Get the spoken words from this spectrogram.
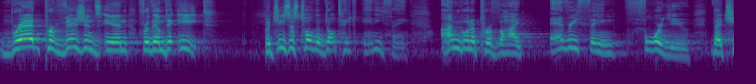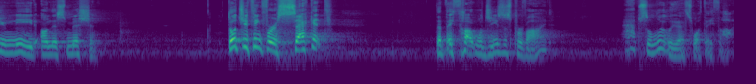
bread provisions in for them to eat. But Jesus told them, Don't take anything. I'm going to provide everything for you that you need on this mission. Don't you think for a second that they thought, will Jesus provide? Absolutely, that's what they thought.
